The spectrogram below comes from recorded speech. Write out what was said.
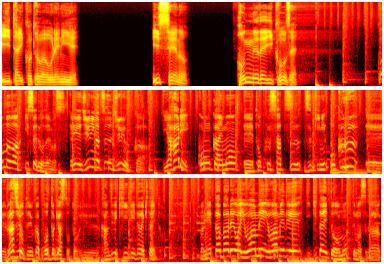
言いたいことは俺に言え。一斉の本音で行こうぜ。こんばんは一斉でございます、えー、12月14日。やはり今回も、えー特撮好きに送る、えーラジオというかポッドキャストという感じで聞いていただきたいと、まあ、ネタバレは弱め弱めでいきたいとは思ってますが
